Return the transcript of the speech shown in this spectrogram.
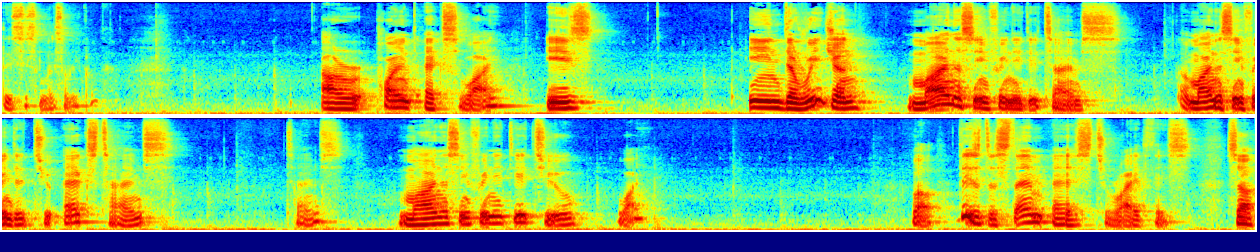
this is less or equal, than, our point xy is in the region minus infinity times minus infinity to x times times minus infinity to y. Well, this is the same as to write this. So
